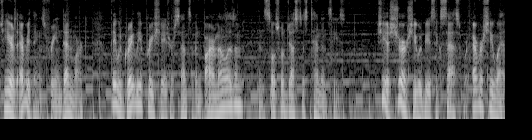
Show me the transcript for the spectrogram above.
She hears everything's free in Denmark. They would greatly appreciate her sense of environmentalism and social justice tendencies. She is sure she would be a success wherever she went.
